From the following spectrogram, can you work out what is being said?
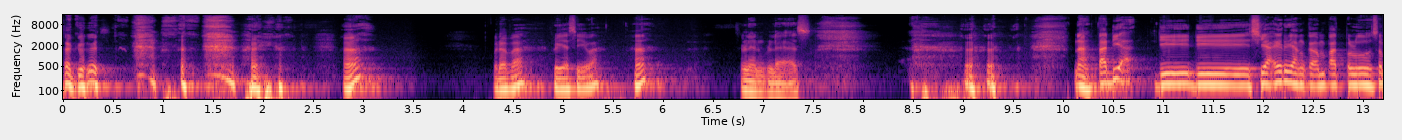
bagus. Hah? Berapa? Pria Siwa? Hah? 19. nah, tadi di di syair yang ke-49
